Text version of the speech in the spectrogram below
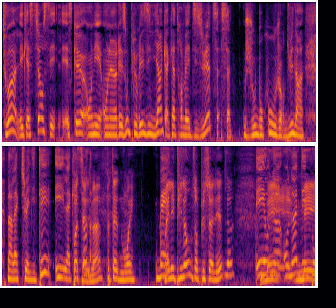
tu vois, les questions c'est est-ce qu'on est on a un réseau plus résilient qu'à 98 ça, ça joue beaucoup aujourd'hui dans dans l'actualité et la Pas question tellement, peut-être moins. Ben, les pylônes sont plus solides, là. Et on mais, a- on a des mais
